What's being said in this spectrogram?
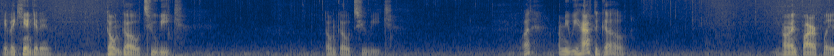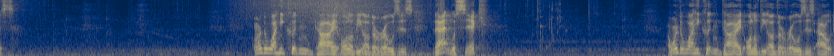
Okay, they can't get in. Don't go. Too weak. Don't go too weak. What? I mean, we have to go. Behind fireplace. I wonder why he couldn't guy all of the other roses. That was sick. I wonder why he couldn't guide all of the other roses out.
